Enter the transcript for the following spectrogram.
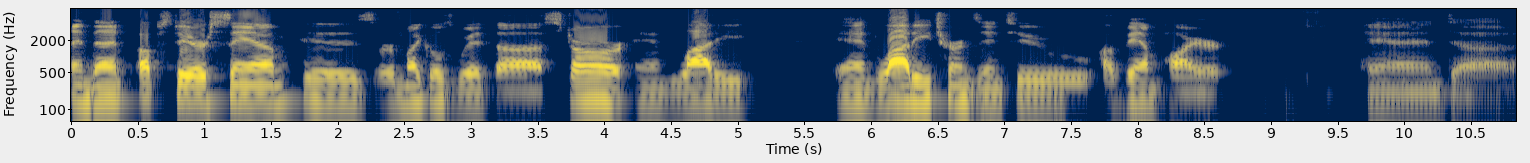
And then upstairs, Sam is or Michael's with uh, Star and Laddie, and Laddie turns into a vampire, and uh,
